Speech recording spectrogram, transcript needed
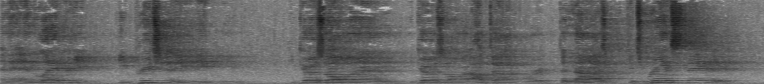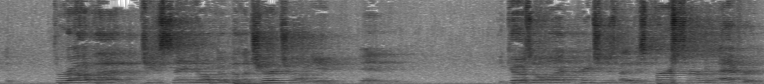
And, and later he, he preaches, he, he, he goes all in, he goes on out outward, denies, gets reinstated. Throughout that, Jesus saying, you know, I'm going to build a church on you. And he goes all in, preaches that his first sermon ever,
